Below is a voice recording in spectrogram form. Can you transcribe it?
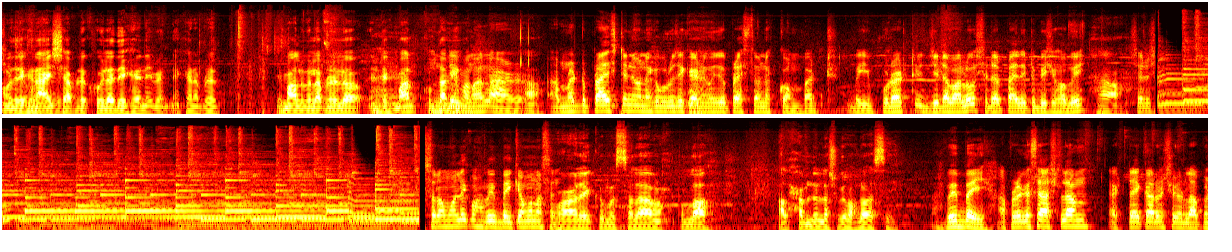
আমাদের এখানে আইসা আপনি খুলে দেখে নেবেন। এখানে আপনার এই মালগুলো আপনার হলো ইনটেক মাল খুব দামি মাল। আর হ্যাঁ। আমরা একটু প্রাইসটা নিয়ে অনেকে বলছে ক্যাটাগরির প্রাইসটা অনেক কম? বাট এই প্রোডাক্ট যেটা ভালো সেটার প্রাইস একটু বেশি হবে হ্যাঁ। সেটা আসসালামু আলাইকুম হাবিব ভাই কেমন আছেন? ওয়ালাইকুম আসসালাম রহমতুল্লাহ। আলহামদুলিল্লাহ শুক্র ভালো আছি। হাবিব ভাই আপনার কাছে আসলাম একটাই কারণ সেটা হলো আপনি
